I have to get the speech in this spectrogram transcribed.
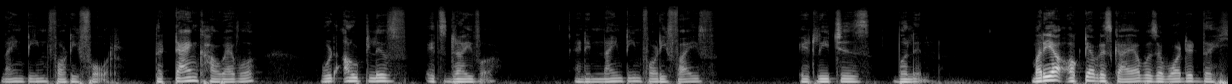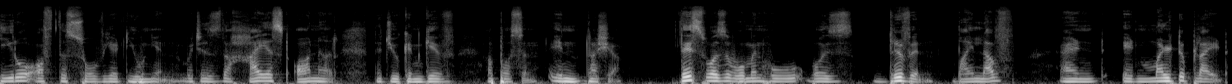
1944. The tank, however, would outlive its driver. And in 1945, it reaches Berlin. Maria Oktyabrskaya was awarded the Hero of the Soviet Union, which is the highest honor that you can give a person in Russia this was a woman who was driven by love and it multiplied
